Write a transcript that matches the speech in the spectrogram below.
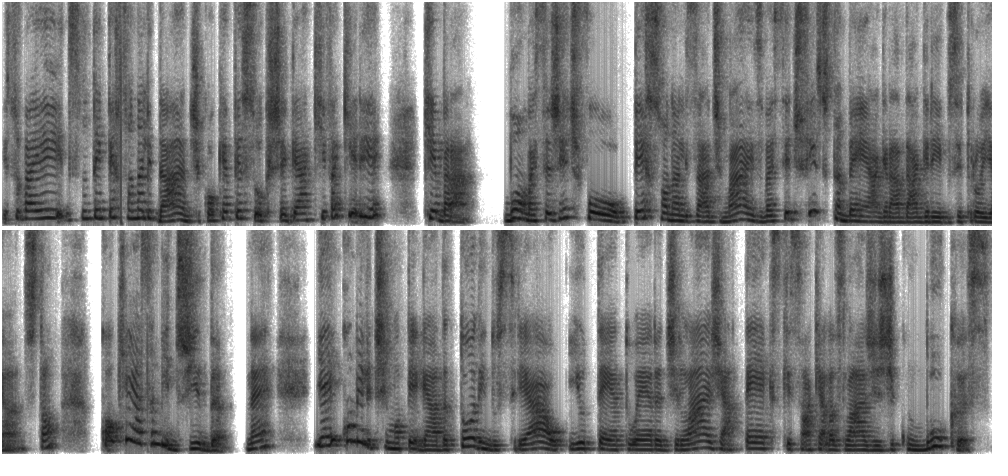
isso vai, isso não tem personalidade. Qualquer pessoa que chegar aqui vai querer quebrar. Bom, mas se a gente for personalizar demais, vai ser difícil também agradar gregos e troianos. Então, qual que é essa medida, né? E aí, como ele tinha uma pegada toda industrial e o teto era de laje atex, que são aquelas lajes de cumbucas,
